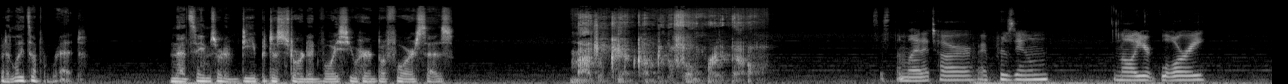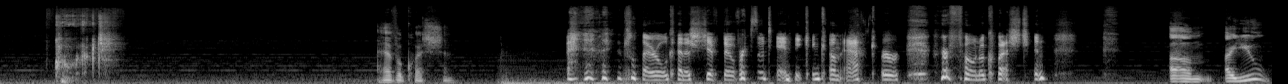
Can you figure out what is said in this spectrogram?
But it lights up red. And that same sort of deep, distorted voice you heard before says, Magil can't come to the phone right now. Is this the Minotaur, I presume? In all your glory? Correct. I have a question. Lyra will kind of shift over so Danni can come ask her her phone a question. Um, are you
